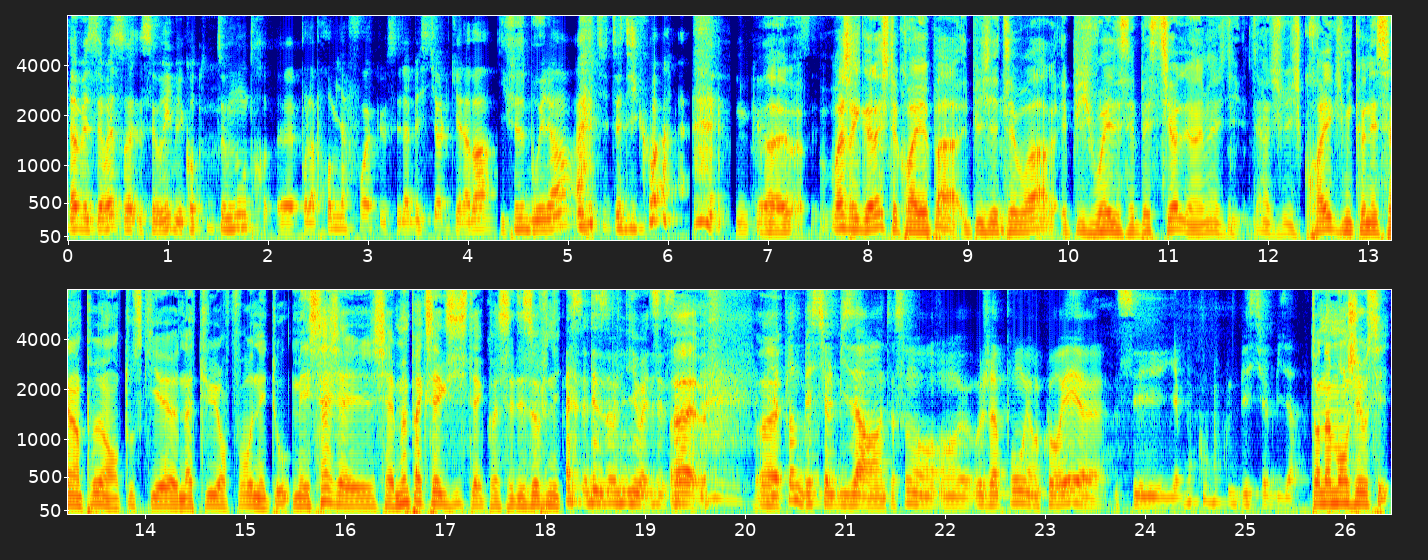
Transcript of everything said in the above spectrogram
Non mais c'est vrai, c'est horrible. Et quand on te montre euh, pour la première fois que c'est la bestiole qui est là-bas, qui fait ce bruit-là, tu te dis quoi? Donc, euh, c'est- moi, je rigolais, je te croyais pas. Et puis, été voir, et puis je voyais ces bestioles, et je dis, tiens, je, je croyais que je m'y connaissais un peu en tout ce qui est euh, nature, faune et tout. Mais ça, je savais même pas que ça existait, quoi. C'est des ovnis. c'est des ovnis, ouais, c'est ça. Ouais, Il y a plein de bestioles bizarres. hein. De toute façon, en- en- au Japon et en Corée, euh, c'est il y a beaucoup beaucoup de bestioles bizarres. T'en as mangé aussi?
